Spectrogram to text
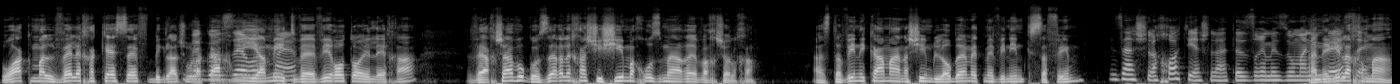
הוא רק מלווה לך כסף בגלל שהוא לקח מימית והעביר אותו אליך, ועכשיו הוא גוזר לך 60 אחוז מהרווח שלך. אז תביני כמה אנשים לא באמת מבינים כספים. איזה השלכות יש לתזרים מזומנים בעסק. אני אגיד לך מה,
